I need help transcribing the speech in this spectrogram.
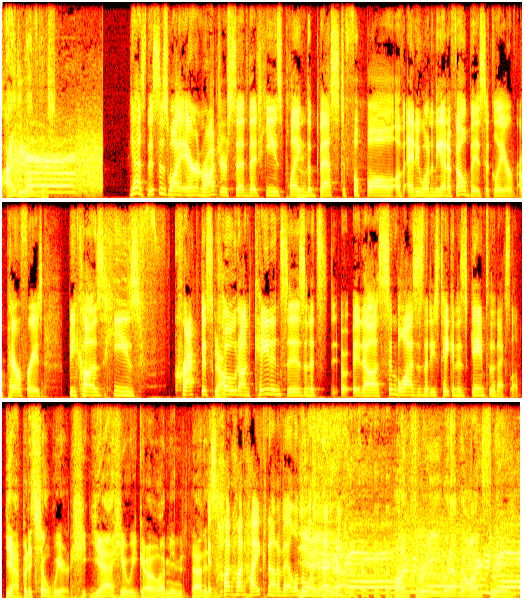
I love this. Yes, this is why Aaron Rodgers said that he's playing the best football of anyone in the NFL, basically, or a paraphrase, because he's f- cracked this Yeah. code on cadences, and it's it uh, symbolizes that he's taken his game to the next level. Yeah, but it's so weird. He, yeah, here we go. I mean, that is. Is Hut Hut Hike not available? yeah, yeah, yeah. on three? What happened to on three?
